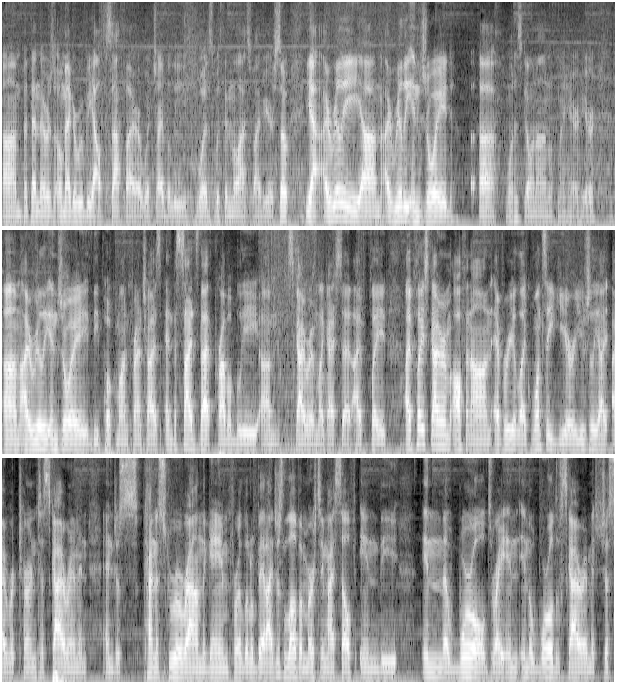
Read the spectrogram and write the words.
Um, but then there was Omega Ruby Alpha Sapphire, which I believe was within the last five years. So yeah, I really um, I really enjoyed uh, what is going on with my hair here? Um, I really enjoy the Pokemon franchise, and besides that, probably um, Skyrim. Like I said, I've played I play Skyrim off and on every like once a year. Usually, I, I return to Skyrim and and just kind of screw around the game for a little bit. I just love immersing myself in the in the worlds, right? In in the world of Skyrim, it's just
